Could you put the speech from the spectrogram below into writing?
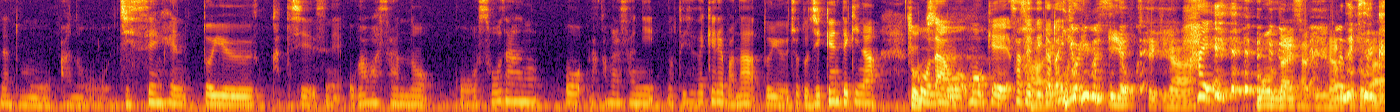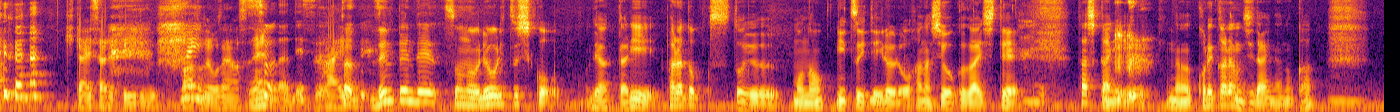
なんともうあの実践編という形でですね小川さんのこう相談を中村さんに乗っていただければなというちょっと実験的なコーナーを設けさせていただいております。すねはい、意欲的な 問題作になることが 期待されているパートでございますね。はい、そうなんです。はい、前編でその両立思考であったりパラドックスというものについていろいろお話をお伺いして、確かになこれからの時代なのか。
